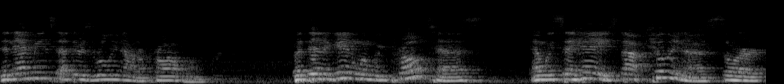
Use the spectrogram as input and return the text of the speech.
then that means that there's really not a problem. But then again, when we protest and we say, hey, stop killing us, or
